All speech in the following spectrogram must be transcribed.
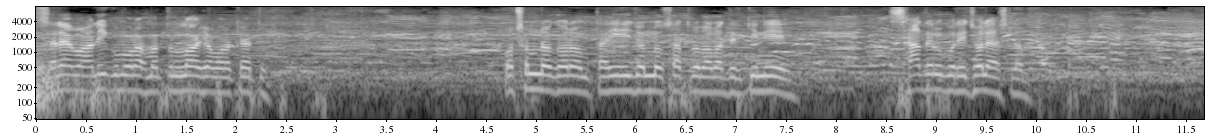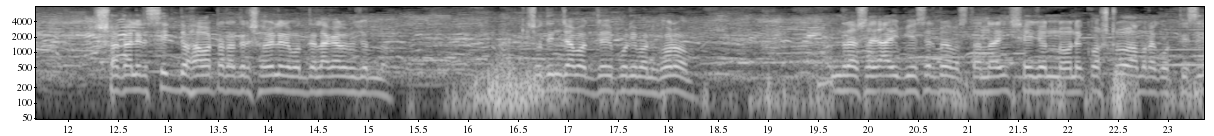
আসসালামু আলাইকুম রহমতুল্লাহ বরকাত প্রচণ্ড গরম, তাই এই জন্য ছাত্র বাবাদেরকে নিয়ে ছাদের উপরে চলে আসলাম। সকালের সিদ্ধ হাওয়াটা তাদের শরীরের মধ্যে লাগানোর জন্য। কিছুদিন যাবৎ যে পরিমাণ গরম, মাদ্রাসায় আইপিএস এর ব্যবস্থা নাই, সেই জন্য অনেক কষ্ট আমরা করতেছি।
